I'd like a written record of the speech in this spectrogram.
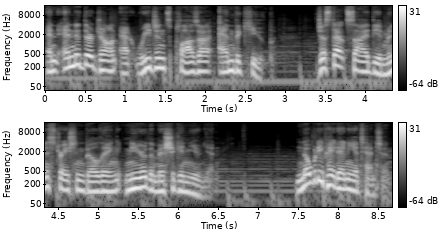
and ended their jaunt at Regents Plaza and the Cube, just outside the administration building near the Michigan Union. Nobody paid any attention.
